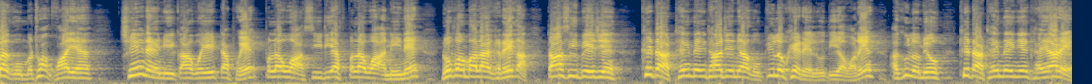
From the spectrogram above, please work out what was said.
ဘက်ကိုမထွက်ခွာရန်ချင်းနယ်မြေကာကွယ်ရေးတပ်ဖွဲ့ပလက်ဝ CDF ပလက်ဝအနေနဲ့နိုဝင်ဘာလကတည်းကတားဆီးပေးခြင်းခိတ္တထိမ့်သိမ်းထားခြင်းများကိုပြုလုပ်ခဲ့တယ်လို့သိရပါတယ်။အခုလိုမျိုးခိတ္တထိမ့်သိမ်းခြင်းခံရတဲ့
